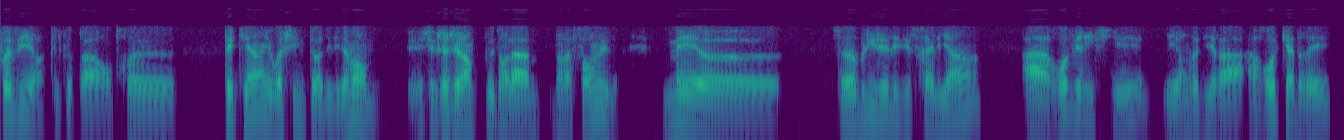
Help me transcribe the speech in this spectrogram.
choisir quelque part entre Pékin et Washington. Évidemment, j'exagère un peu dans la formule, mais euh, ça va obliger les Israéliens à revérifier et on va dire à, recadrer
